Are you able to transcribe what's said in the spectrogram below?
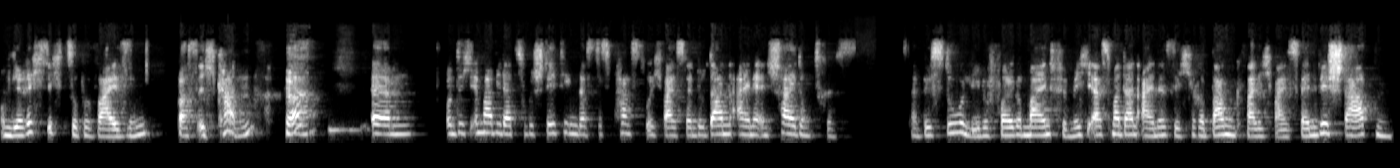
um dir richtig zu beweisen, was ich kann. Ja. Ähm, und dich immer wieder zu bestätigen, dass das passt, wo ich weiß, wenn du dann eine Entscheidung triffst, dann bist du, liebevoll gemeint, für mich erstmal dann eine sichere Bank, weil ich weiß, wenn wir starten,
